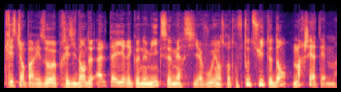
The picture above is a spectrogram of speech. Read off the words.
Christian Parizeau, président de Altair Economics. Merci à vous et on se retrouve tout de suite dans Marché à thème.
